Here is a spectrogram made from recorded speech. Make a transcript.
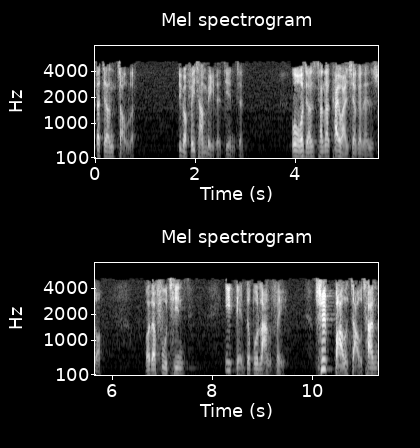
再这样走了。一个非常美的见证。我我想常常开玩笑跟人说，我的父亲一点都不浪费，吃饱早餐，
